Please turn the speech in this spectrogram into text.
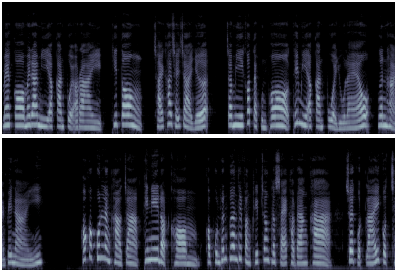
แม่ก็ไม่ได้มีอาการป่วยอะไร ที่ต้องใช้ค่าใช้จ่ายเยอะ จะมีก็แต่คุณพ่อที่มีอาการป่วยอยู่แล้ว เงินหายไปไหน ขอขอบคุณแหล่งข่าวจากที่นี่ .com ขอบคุณเพื่อนๆที่ฟังคลิปช่องกระแสข่าวดังค่ะ ช่วยกดไลค์กดแช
